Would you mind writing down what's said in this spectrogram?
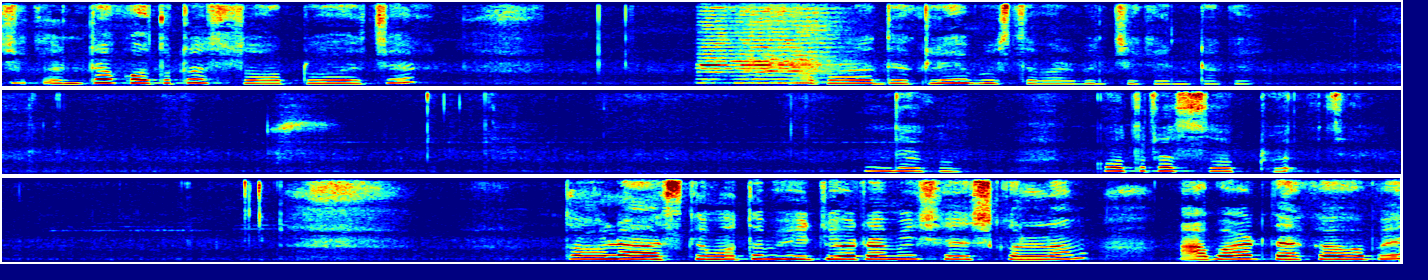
চিকেনটা কতটা সফট হয়েছে আপনারা দেখলেই বুঝতে পারবেন চিকেনটাকে দেখুন কতটা তাহলে আজকের মতো ভিডিওটা আমি শেষ করলাম। আবার দেখা হবে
